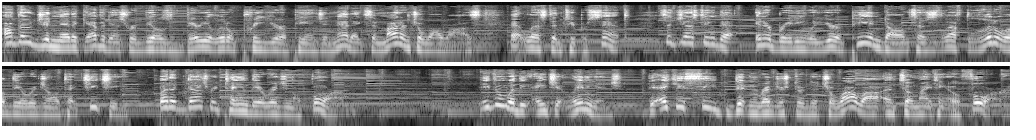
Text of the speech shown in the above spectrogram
Although genetic evidence reveals very little pre-European genetics in modern Chihuahuas at less than 2%, suggesting that interbreeding with European dogs has left little of the original Techichi, but it does retain the original form. Even with the ancient lineage, the AKC didn't register the Chihuahua until 1904.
